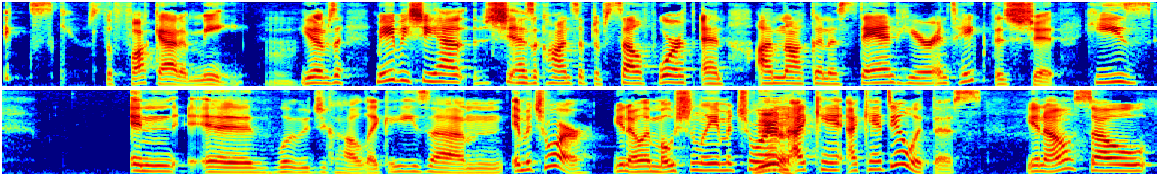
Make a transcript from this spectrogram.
excuse the fuck out of me. You know what I'm saying? Maybe she has she has a concept of self-worth and I'm not going to stand here and take this shit. He's in uh, what would you call it? like he's um immature, you know, emotionally immature, and I can't I can't deal with this, you know. So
